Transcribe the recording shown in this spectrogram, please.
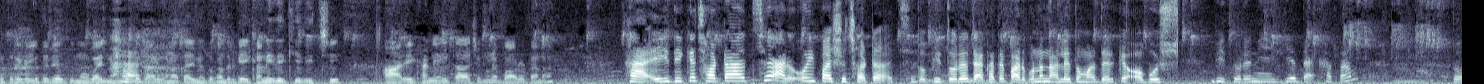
ভেতরে গেলে তো যেহেতু মোবাইল নিয়ে হ্যাঁ। যেতে পারব না তাই জন্য তোমাদেরকে এখানেই দেখিয়ে দিচ্ছি। আর এখানে এটা আছে মানে বারোটা না? হ্যাঁ এইদিকে ছটা আছে আর ওই পাশে ছটা আছে। তো ভিতরে দেখাতে পারব না নালে তোমাদেরকে অবশ্যই ভিতরে নিয়ে গিয়ে দেখাতাম। তো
